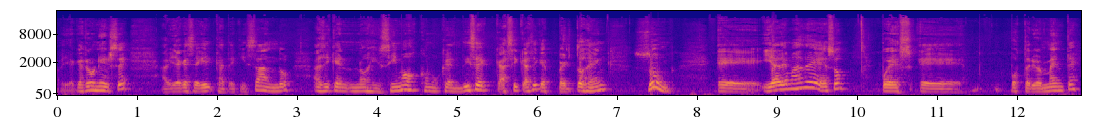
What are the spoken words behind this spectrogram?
Había que reunirse, había que seguir catequizando, así que nos hicimos como quien dice casi casi que expertos en Zoom. Eh, y además de eso, pues eh, posteriormente,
